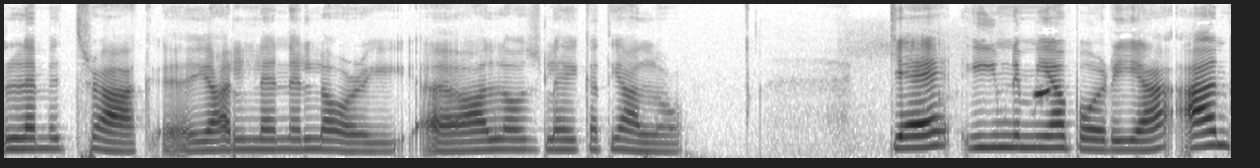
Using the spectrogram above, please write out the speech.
λέμε track, ε, οι άλλοι λένε lorry, ε, ο άλλος λέει κάτι άλλο. Και είναι μια απορία, αν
